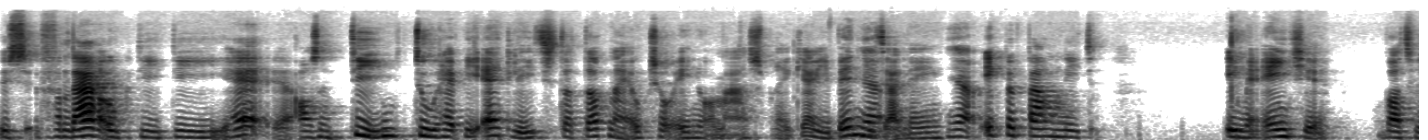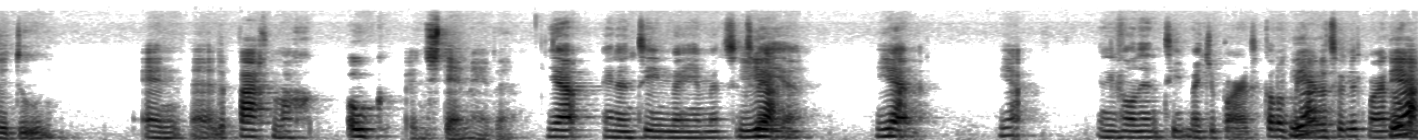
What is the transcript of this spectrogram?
Dus vandaar ook die, die hè, als een team, Two Happy Athletes, dat dat mij ook zo enorm aanspreekt. Ja, je bent Ja. niet alleen. Ja. Ik bepaal niet in mijn eentje wat we doen. En eh, de paard mag ook een stem hebben. ja, in een team ben je met z'n Ja. tweeën. Ja, In ieder geval in een team met je paard. Kan ook Ja. meer natuurlijk, maar dan Ja.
